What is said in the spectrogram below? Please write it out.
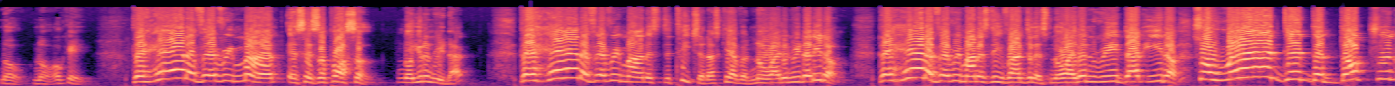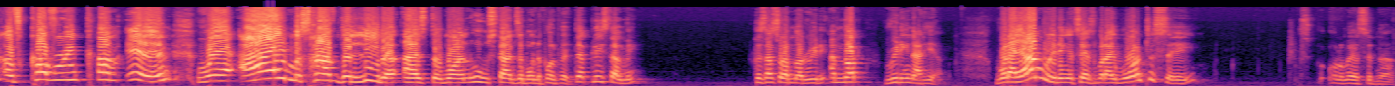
No, no, okay. The head of every man is his apostle. No, you didn't read that. The head of every man is the teacher. That's Kevin. No, I didn't read that either. The head of every man is the evangelist. No, I didn't read that either. So, where did the doctrine of covering come in where I must have the leader as the one who stands up on the pulpit? Please tell me. Because that's what I'm not reading. I'm not reading that here. What I am reading, it says, what I want to say, hold on, where I sit now.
